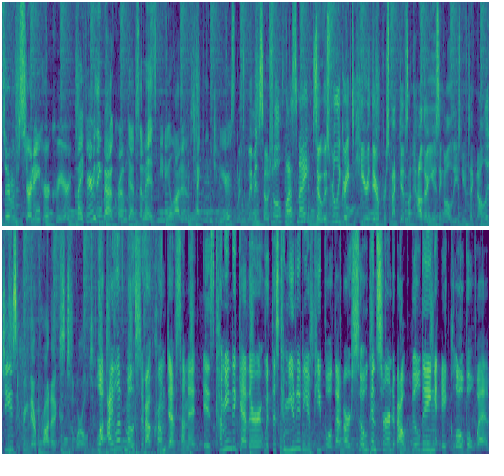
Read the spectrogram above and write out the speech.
sort of starting her career, my favorite thing about Chrome Dev Summit is meeting a lot of tech engineers. It was a women's social last night, so it was really great to hear their perspectives on how they're using all these new technologies to bring their products to the world. What I love most about Chrome Dev Summit is coming together with this community of people that are so concerned about building a global web.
